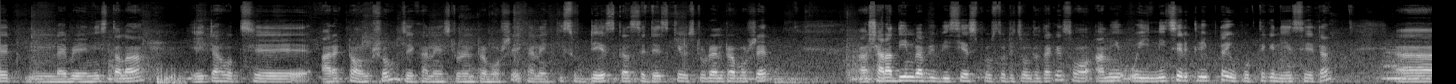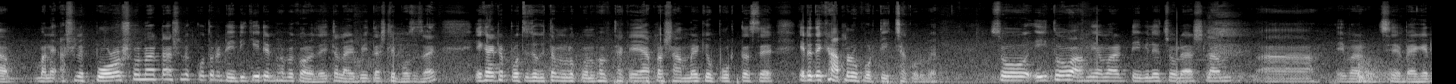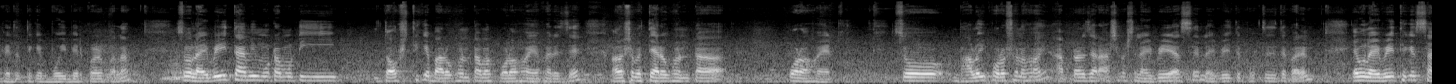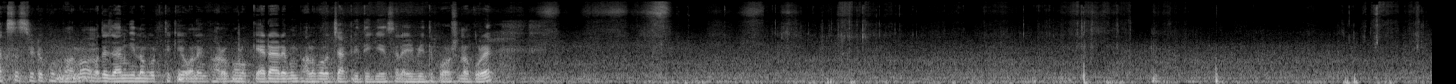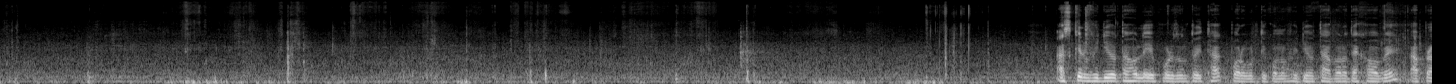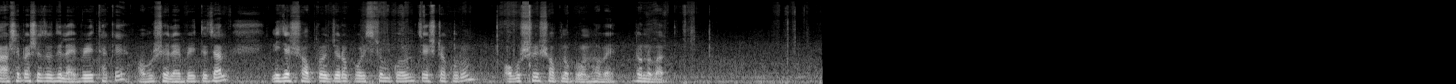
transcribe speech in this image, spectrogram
লাইব্রেরির নিচতলা। এইটা হচ্ছে আরেকটা অংশ যেখানে স্টুডেন্টরা বসে। এখানে কিছু ডেস্ক আছে ডেস্কেও স্টুডেন্টরা বসে। সারা দিনব্যাপী বিসিএস প্রস্তুতি চলতে থাকে। সো আমি ওই নিচের ক্লিপটাই উপর থেকে নিয়েছি এটা। মানে আসলে পড়াশোনাটা আসলে কতটা ডেডিকেটেডভাবে করা যায়, এটা লাইব্রেরিতে আসলে বোঝা যায়। এখানে একটা প্রতিযোগিতামূলক অনুভব থাকে, আপনার সামনে কেউ পড়তেছে, এটা দেখে আপনারও পড়তে ইচ্ছা করবে। সো এই তো আমি আমার টেবিলে চলে আসলাম। এবার হচ্ছে ব্যাগের ভেতর থেকে বই বের করার পালা। সো লাইব্রেরিতে আমি মোটামুটি দশ থেকে বারো ঘণ্টা আমার পড়া হয় এভারেজে আমার সময় তেরো ঘণ্টা পড়া হয় আর কি। সো ভালোই পড়াশোনা হয়। আপনারা যারা আশেপাশে লাইব্রেরি আছে লাইব্রেরিতে পড়তে যেতে পারেন। এবং লাইব্রেরি থেকে সাকসেস রেটও খুব ভালো। আমাদের জাহাঙ্গীরনগর থেকে অনেক ভালো ভালো ক্যাডার এবং ভালো ভালো চাকরিতে গিয়েছে লাইব্রেরিতে পড়াশোনা করে। আজকের ভিডিও তাহলে এ পর্যন্তই থাক। পরবর্তী কোনো ভিডিওতে আবারও দেখা হবে। আপনার আশেপাশে যদি লাইব্রেরি থাকে, অবশ্যই লাইব্রেরিতে যান। নিজের স্বপ্নের জন্য পরিশ্রম করুন, চেষ্টা করুন। অবশ্যই স্বপ্ন পূরণ হবে। ধন্যবাদ।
